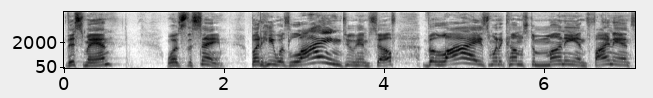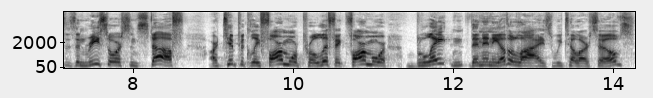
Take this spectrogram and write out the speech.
This man was the same but he was lying to himself. The lies, when it comes to money and finances and resource and stuff, are typically far more prolific, far more blatant than any other lies we tell ourselves.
